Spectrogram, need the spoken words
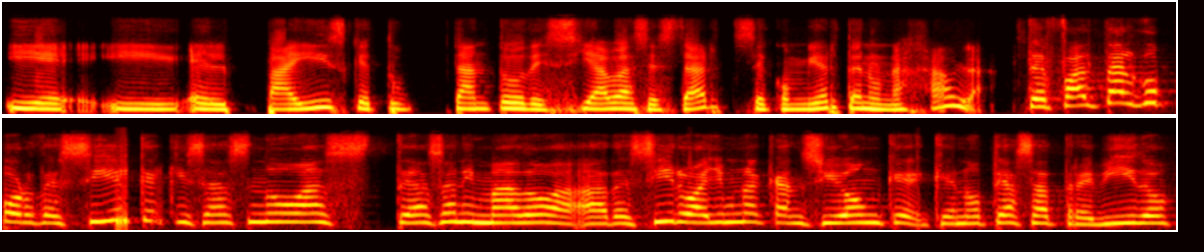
y, y el país que tú tanto deseabas estar se convierte en una jaula. ¿Te falta algo por decir que quizás no has, te has animado a, decir o hay una canción que, no te has atrevido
